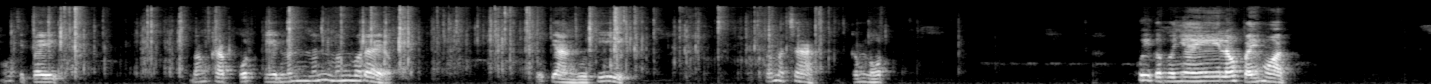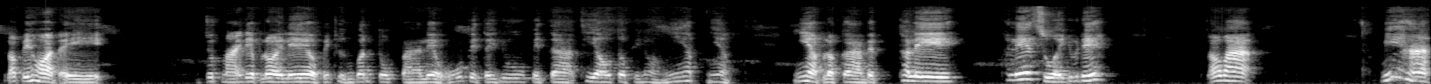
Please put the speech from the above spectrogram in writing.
โอ้สิไป บังคับกฎเกณฑ์มันมันมันบ่ได้หรอกทุกอย่างอยู่ที่ธรรมชาติกำหนด คุยกับพ่อใหญ่แล้วไปหอด เราไปหอดไอจุดหมายเรียบร้อยแล้วไปถึงบนตกปลาแล้วโอ้เป็นตะยูเป็นตะเที่ยวตัวพี่น้องเงียบเงียบเงียบแล้วก็แบบทะเล ทะเลสวยอยู่เด้แล้วว่ามีหาด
